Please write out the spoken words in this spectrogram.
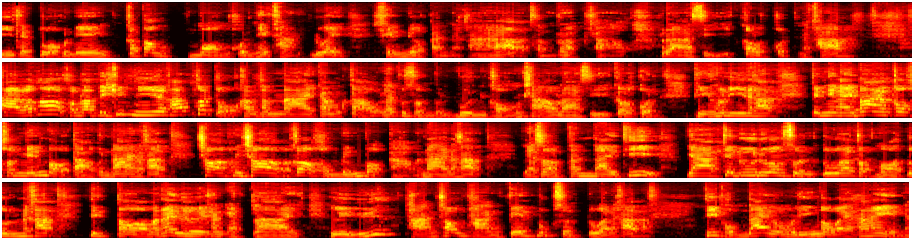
ดีๆ แต่ตัวคุณเองก็ต้องมองคนให้ขาดด้วย เช่นเดียวกันนะครับสำหรับชาวราศีกรกฎนะครับอ่าแล้วก็สำหรับในคลิปนี้นะครับ ก็จบคำทำนายกรรมเก่าและกุศลผลบุญของชาวราศีกรกฎเพียงเท่านี้นะครับ เป็นยังไงบ้างก็คอมเมนต์บอกกล่าวกันได้นะครับ ชอบไม่ชอบก็คอมเมนต์บอกกล่าวกันได้นะครับ และสำหรับท่านใดที่อยากจะดูดวงส่วนตัวกับหมอตุลนะครับ ติดต่อมาได้เลยทางแอดไลน์หรือทางช่องทาง Facebook ส่วนตัวนะครับ ที่ผมได้ลงลิงก์เอาไว้ให้ใน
